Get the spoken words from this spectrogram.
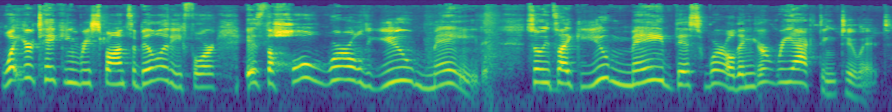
What you're taking responsibility for is the whole world you made. So it's like you made this world and you're reacting to it.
